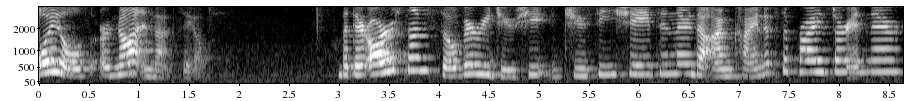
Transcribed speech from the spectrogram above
oils are not in that sale. But there are some so very juicy, juicy shades in there that I'm kind of surprised are in there.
